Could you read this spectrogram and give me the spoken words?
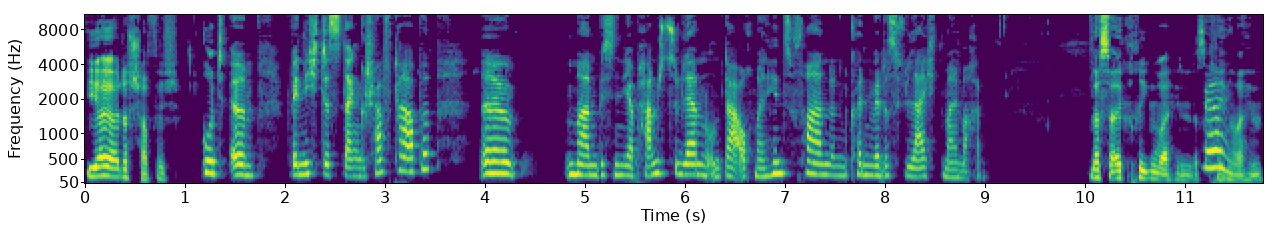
Ja, ja, das schaffe ich. Gut, ähm, wenn ich das dann geschafft habe, äh, mal ein bisschen Japanisch zu lernen und da auch mal hinzufahren, dann können wir das vielleicht mal machen. Das äh, kriegen wir hin, das ja. kriegen wir hin.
